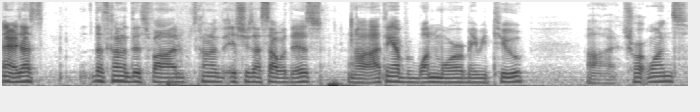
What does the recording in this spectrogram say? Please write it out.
Anyway, that's that's kind of this VOD. It's kind of the issues I saw with this. Uh, I think I have one more, maybe two, uh, short ones.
